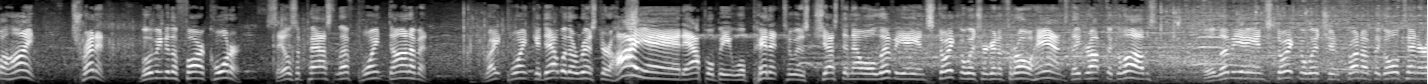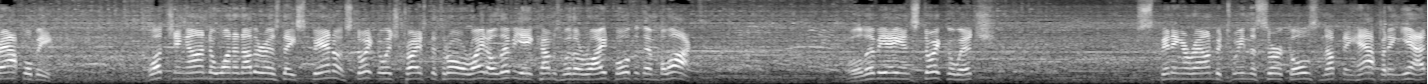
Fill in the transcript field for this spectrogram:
behind. Trennan moving to the far corner. Sails it past left point, Donovan. Right point, Cadet with a wrister. High end. Appleby will pin it to his chest, and now Olivier and Stoykewych are going to throw hands. They drop the gloves. Olivier and Stoykewych in front of the goaltender Appleby. Clutching onto one another as they spin. Stoykewych tries to throw a right. Olivier comes with a right. Both of them blocked. Olivier and Stoykewych spinning around between the circles. Nothing happening yet.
